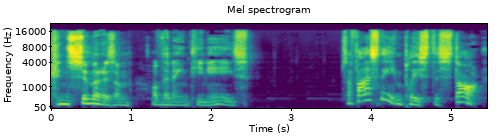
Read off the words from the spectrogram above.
consumerism of the 1980s. It's a fascinating place to start.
